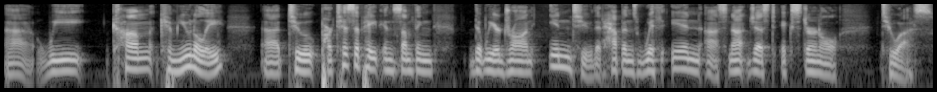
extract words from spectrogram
uh, we come communally uh, to participate in something that we are drawn into that happens within us, not just external to us,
